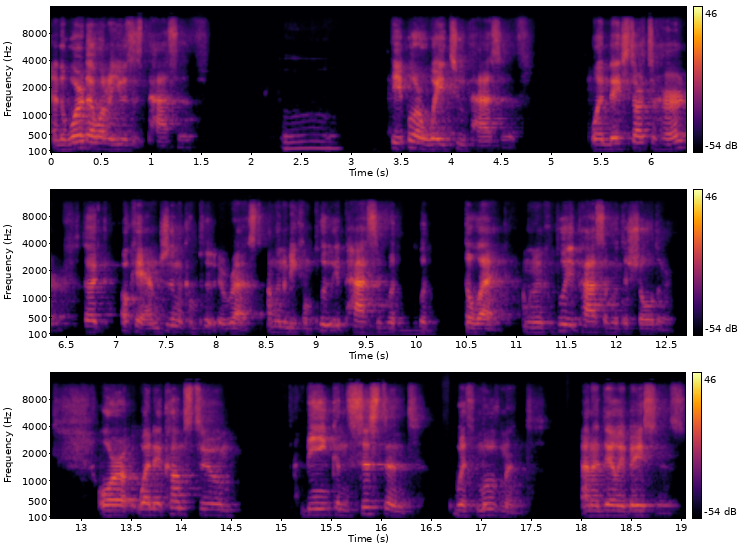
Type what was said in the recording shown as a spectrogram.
And the word I want to use is passive. Ooh. People are way too passive. When they start to hurt, they're like, okay, I'm just going to completely rest. I'm going to be completely passive with, with the leg. I'm going to be completely passive with the shoulder. Or when it comes to being consistent with movement, on a daily basis.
